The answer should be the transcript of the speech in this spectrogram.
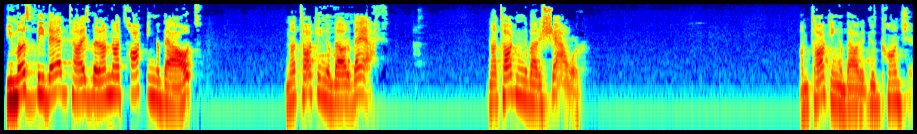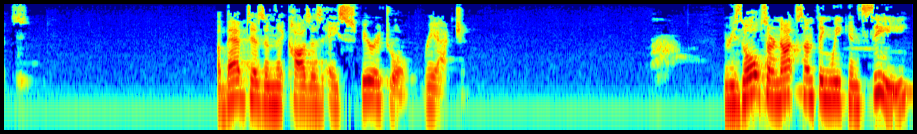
You must be baptized, but I'm not talking about I'm not talking about a bath. I'm not talking about a shower. I'm talking about a good conscience. A baptism that causes a spiritual reaction. The results are not something we can see,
